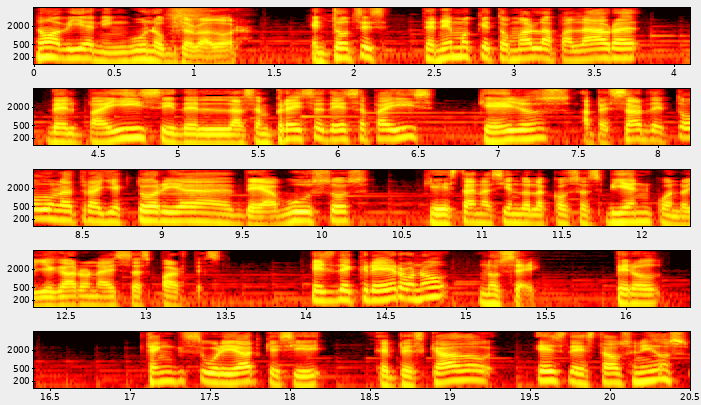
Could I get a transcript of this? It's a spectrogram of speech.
no había ningún observador. Entonces, tenemos que tomar la palabra del país y de las empresas de ese país que ellos, a pesar de toda una trayectoria de abusos, que están haciendo las cosas bien cuando llegaron a esas partes. ¿Es de creer o no? No sé. Pero tengo seguridad que si el pescado es de Estados Unidos,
